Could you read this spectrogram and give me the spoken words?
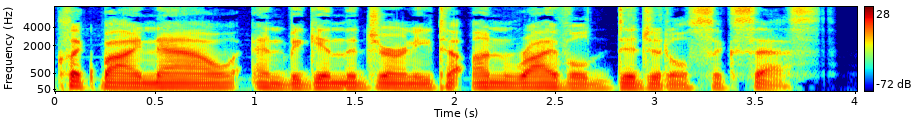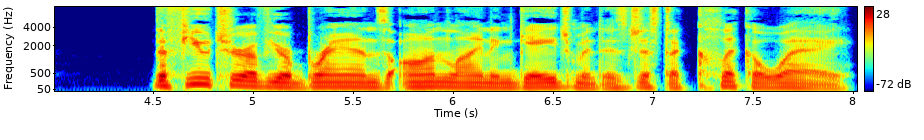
Click buy now and begin the journey to unrivaled digital success. The future of your brand's online engagement is just a click away.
